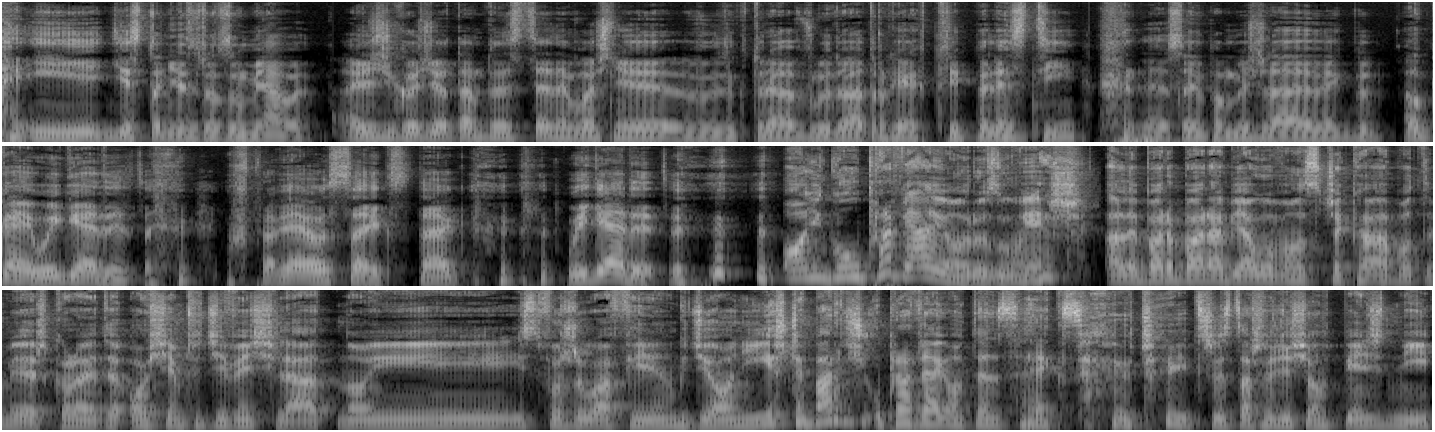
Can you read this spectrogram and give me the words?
i jest to niezrozumiałe. A jeśli chodzi o tamtą scenę właśnie, która wyglądała trochę jak triple SD, sobie pomyślałem jakby, okej, okay, we get it, uprawiają seks, tak? We get it. Oni go uprawiają, rozumiesz? Ale Barbara Białowąs czekała potem, wiesz, kolejne te 8 czy 9 lat, no i stworzyła film, gdzie oni jeszcze bardziej uprawiają ten seks, czyli 365 dni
